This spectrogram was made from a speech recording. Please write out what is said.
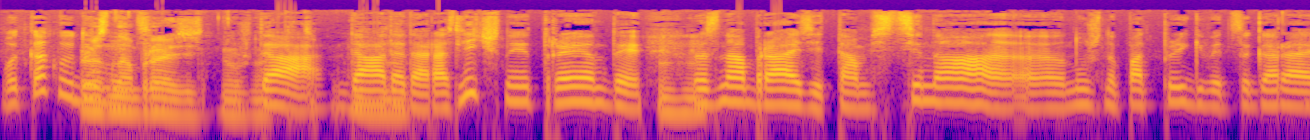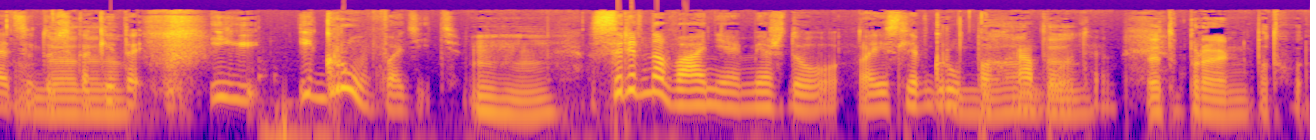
Вот как вы думаете? Разнообразить нужно. Да, да, да, да, различные тренды, разнообразить. Там стена э, нужно подпрыгивать, загорается, то есть какие-то и игру вводить, соревнования между, э, если в группах работаем. Это правильный подход.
